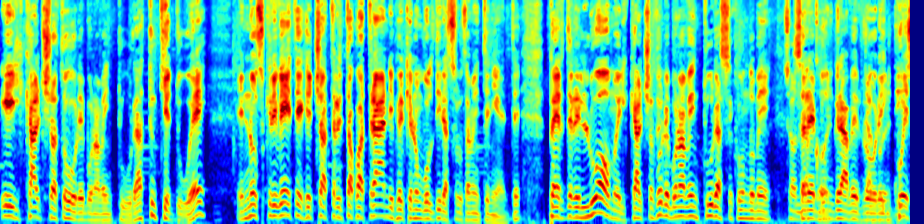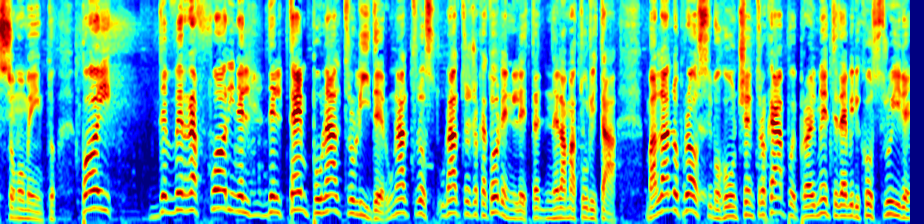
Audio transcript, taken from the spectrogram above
e il calciatore Bonaventura, tutti e due, e non scrivete che ha 34 anni perché non vuol dire assolutamente niente. Perdere l'uomo e il calciatore Bonaventura, secondo me, Sono sarebbe un grave errore in questo momento. Poi de- verrà fuori nel, nel tempo un altro leader, un altro, un altro giocatore nelle- nella maturità. Ma l'anno prossimo con un centrocampo e probabilmente devi ricostruire,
